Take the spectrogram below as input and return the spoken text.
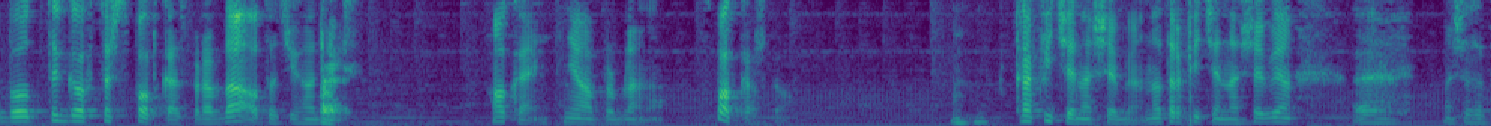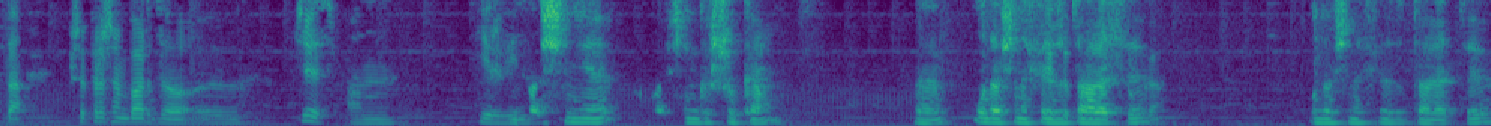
bo ty go chcesz spotkać, prawda? O to ci chodzi. Tak. Okej, okay, nie ma problemu. Spotkasz go. Mhm. Traficie na siebie, no traficie na siebie. Ech, on się zapyta, przepraszam bardzo, e, gdzie jest pan Irwin? Właśnie, właśnie go szukam. E, udał się na chwilę do toalety. Udał się na chwilę do toalety.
